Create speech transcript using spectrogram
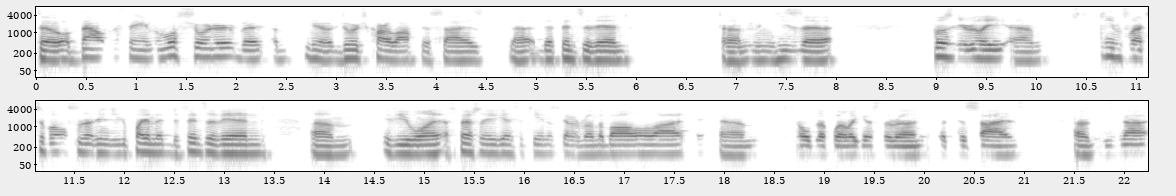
so about the same, a little shorter, but uh, you know George Karlaftis sized uh, defensive end. Um, and he's uh, supposed to be really um, scheme flexible, so that means you can play him at defensive end um, if you want, especially against a team that's going to run the ball a lot. Um, holds up well against the run with his size. Um, he's not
